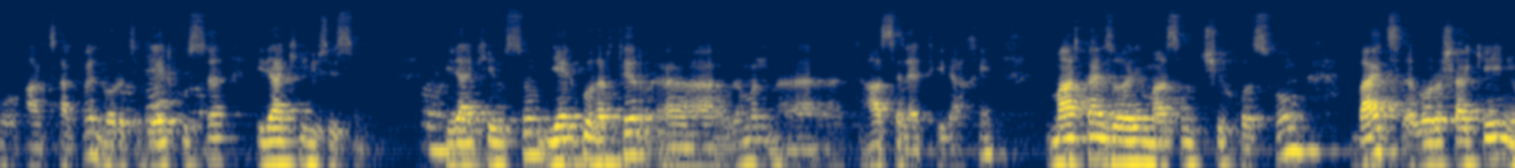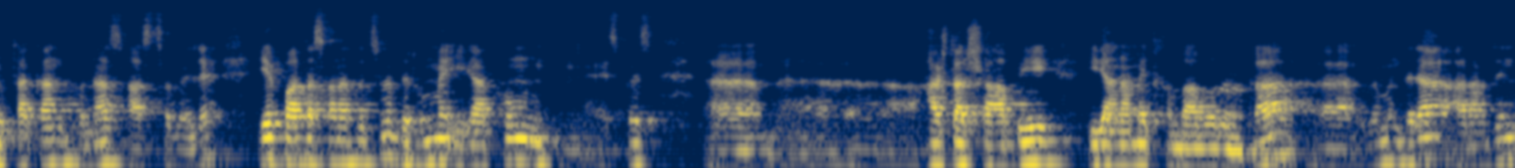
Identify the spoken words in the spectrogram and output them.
ու արցակվել, որից երկուսը Իրաքի հյուսիսում Իրաքի ուսում երկու հրթիռ ուրեմն հասել է Իրախին։ Մարդկային զոհերի մասին չի խոսվում, բայց որոշակի նյութական վնաս հասցվել է եւ պատասխանատվությունը դրվում է Իրաքում այսպես Հաշտալ Շահաբի Իրանամետ խմբավորում կա, ուրեմն դրա առանձին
